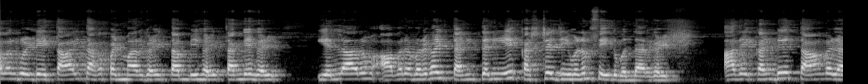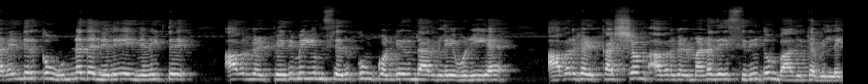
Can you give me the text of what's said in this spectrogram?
அவர்களுடைய தாய் தகப்பன்மார்கள் தம்பிகள் தங்கைகள் எல்லாரும் அவரவர்கள் தனித்தனியே கஷ்ட ஜீவனம் செய்து வந்தார்கள். அதை கண்டு தாங்கள் அடைந்திருக்கும் உன்னத நிலையை நினைத்து அவர்கள் பெருமையும் செருக்கும் கொண்டிருந்தார்களே ஒழிய அவர்கள் கஷ்டம் அவர்கள் மனதை சிறிதும் பாதிக்கவில்லை.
